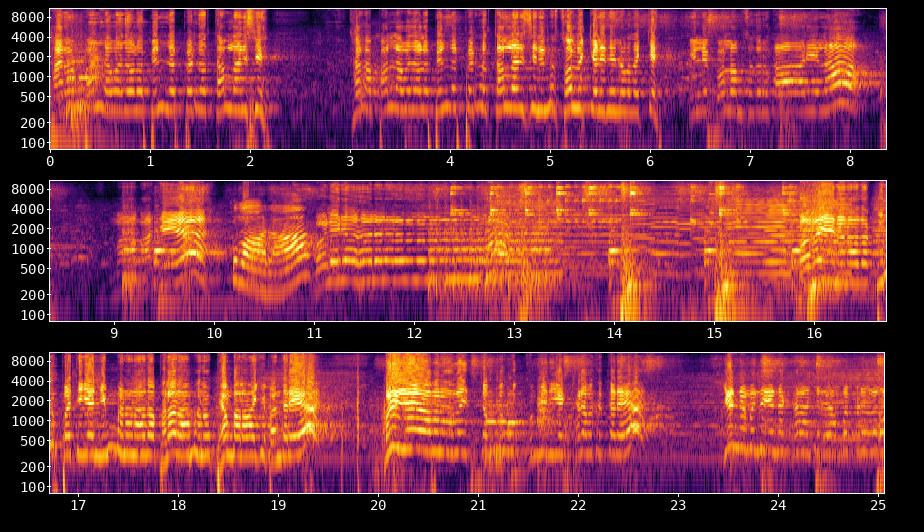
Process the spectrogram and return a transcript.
ಕರ ಪಲ್ಲವದೊಳು ಬಿಲ್ಲ ಪಿಡಿದು ತಲ್ಲಣಿಸಿ ಕರ ಪಲ್ಲವದೊಳು ಬಿಲ್ಲ ಪಿಡಿದು ತಲ್ಲಣಿಸಿ ನಿನ್ನ ಸೊಲ್ಲು ಕೇಳಿ ನಿಲ್ಲುವುದಕ್ಕೆ ಇಲ್ಲಿ ಕೊಲ್ಲಂಸದರು ದಾರಿ ಇಲ್ಲ ಮಾ ಮಾತೆ ಕುಮಾರ ಬಲಹೀನನಾದ ಕುರುಪತಿಗೆ ನಿಮ್ಮನನಾದ ಬಲರಾಮನು ಬೆಂಬಲವಾಗಿ ಬಂದರೆ ಬಳಿರೇ ಅವನಾದ ಇದ್ದ ಮತ್ತು ಕುಮ್ಮಿನಿಗೆ ಕೆಳವದಿದ್ದರೆ ಎನ್ನ ಮಂದಿ ಎನ್ನ ಕಲಾಂತರ ಎಂಬ ಬಿಡಲ್ಲ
